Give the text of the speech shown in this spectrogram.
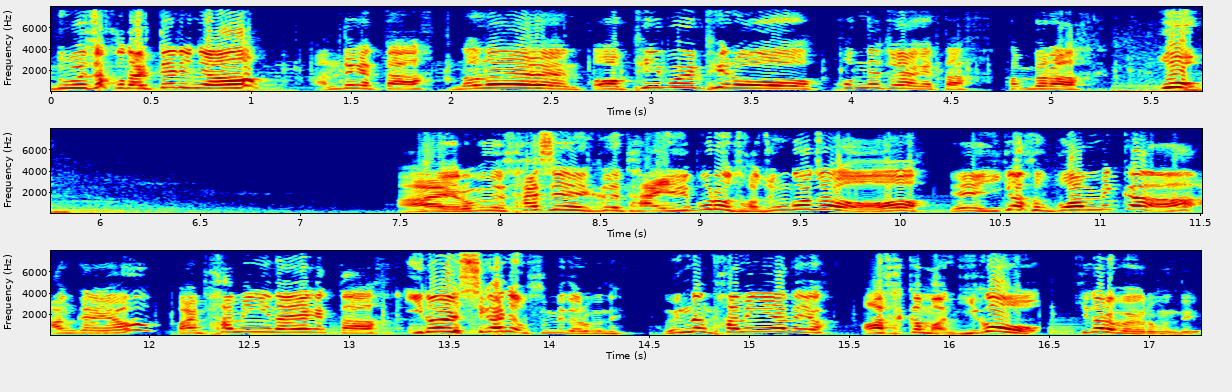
너 왜 자꾸 날 때리냐? 안 되겠다. 너는 어 PVP로 혼내줘야겠다. 덤벼라. 오! 아 여러분들 사실 그 다 일부러 져준 거죠? 예 이겨서 뭐합니까? 안 그래요? 빨리 파밍이나 해야겠다. 이럴 시간이 없습니다 여러분들. 은능 파밍해야 돼요. 아 잠깐만. 이거 기다려봐요 여러분들.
